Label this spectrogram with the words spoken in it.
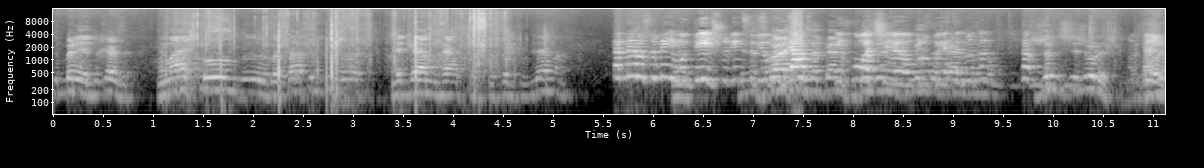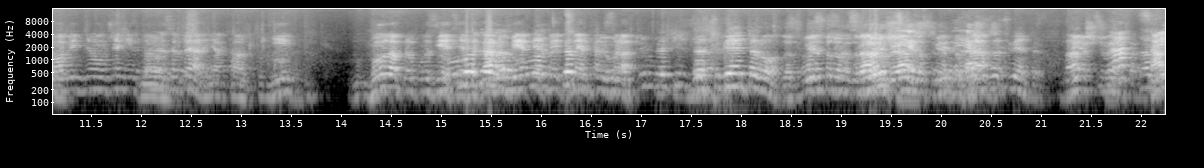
бери, докаже, не маєш кого звертати не йдемо гетто, що це проблема. Та ми розуміємо біль, що він собі називається Забер- і хоче обробити. Ну, та- та- Що журиш? Ну, Та його від нього вже ніхто не забере, як кажуть. Тоді була пропозиція, Ну, така робити, ну, під де зразу. За цвинтаром. За цвинтаром зразу рядом є? цвинтар. Я за цвинтар. Знаєш, Над? Так.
